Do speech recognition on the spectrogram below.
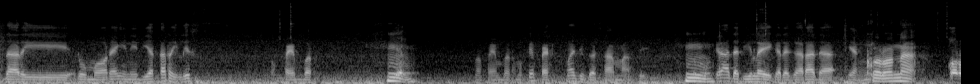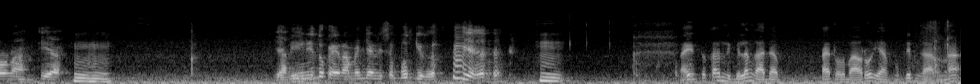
dari rumornya ini dia kan rilis November. Hmm. November mungkin PS5 juga sama sih. Hmm. Mungkin ada delay gara-gara ada yang Corona. Corona, iya. Hmm. hmm. Yang Jadi- ini tuh kayak namanya jangan disebut gitu. Hmm. Nah itu kan dibilang nggak ada title baru ya mungkin karena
